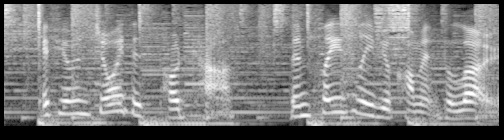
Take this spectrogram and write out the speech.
If you enjoyed this podcast, then please leave your comment below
